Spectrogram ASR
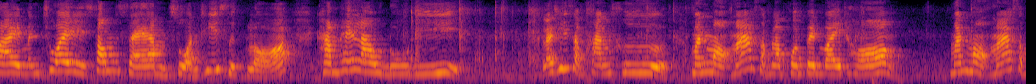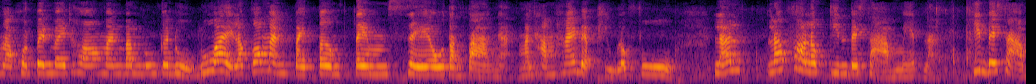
วัยมันช่วยซ่อมแซมส่วนที่สึกหรอทำให้เราดูดี และที่สำคัญคือมันเหมาะมากสำหรับคนเป็นวัยทอง มันเหมาะมากสำหรับคนเป็นไวทอง มันบำรุงกระดูกด้วย แล้วก็มันไปเติมเต็มเซลล์ต่างๆ เนี่ย มันทำให้แบบผิวเราฟู แล้วแล้วพอเรากินไปสามเม็ดนะกินไปสาม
